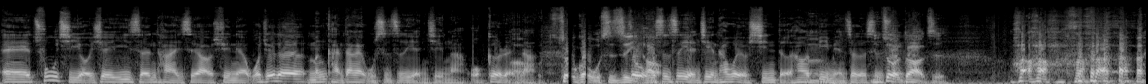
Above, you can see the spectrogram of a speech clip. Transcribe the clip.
诶，初期有一些医生他还是要训练，我觉得门槛大概五十只眼睛啊，我个人啊，做过五十只，做五十只眼睛他会有心得，他会避免这个事情。做了多少只？哈哈哈，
